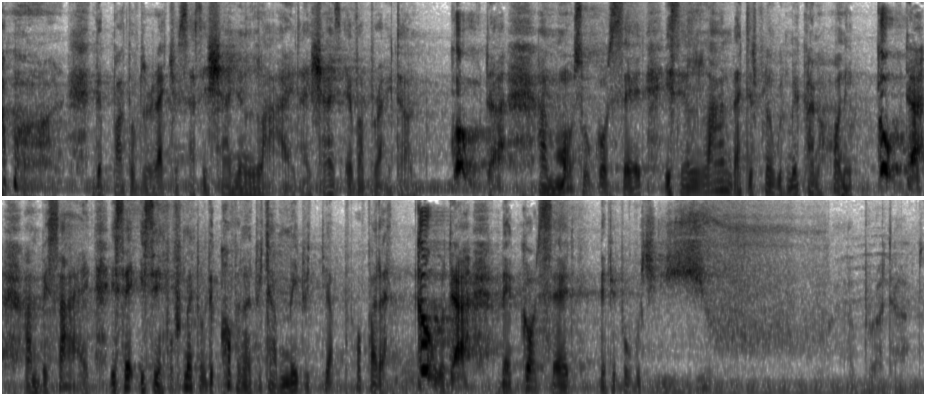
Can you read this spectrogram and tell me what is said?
Come on. The path of the righteous has a shining light. It shines ever brighter. Good. And more so, God said, it's a land that is flowing with milk and honey. Good. And beside, He said, it's in fulfillment of the covenant which I've made with your forefathers. Good. But God said, the people which you have brought out.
